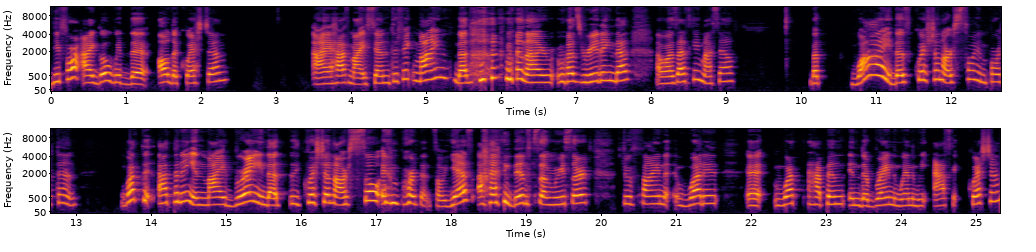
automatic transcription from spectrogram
before I go with the all the questions, I have my scientific mind that when I was reading that, I was asking myself, but why those questions are so important? What is happening in my brain that the questions are so important? So yes, I did some research to find what is uh, what happened in the brain when we ask a question,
